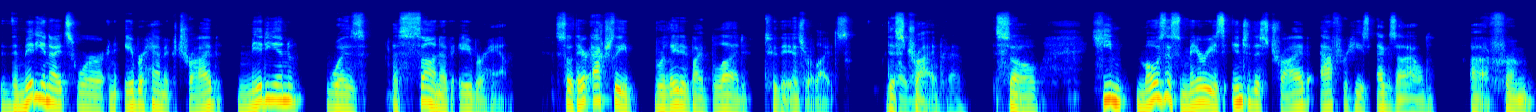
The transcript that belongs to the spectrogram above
the Midianites were an Abrahamic tribe. Midian was a son of Abraham. So they're actually related by blood to the Israelites. this oh, tribe. Wow, okay. So he Moses marries into this tribe after he's exiled uh, from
